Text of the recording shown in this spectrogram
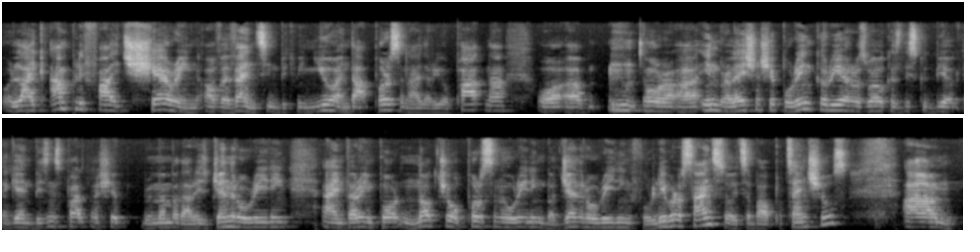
like amplified sharing of events in between you and that person, either your partner or um, or uh, in relationship or in career as well, because this could be again business partnership. Remember that is general reading and very important, not your personal reading, but general reading for Libra signs. So it's about potentials. Um,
